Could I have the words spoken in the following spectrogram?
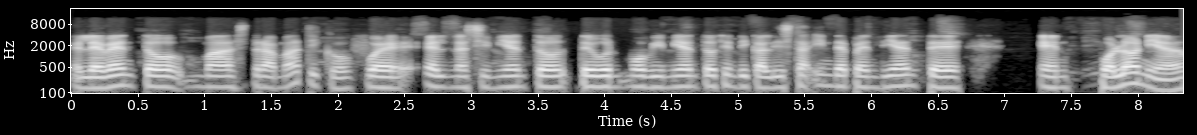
el evento más dramático fue el nacimiento de un movimiento sindicalista independiente en Polonia.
